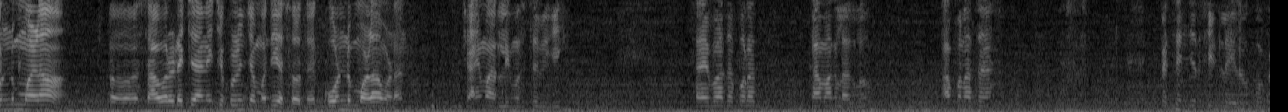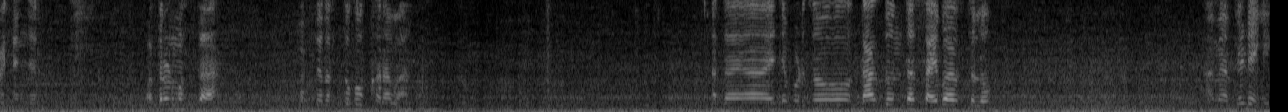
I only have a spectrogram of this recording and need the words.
कोंडमळा सावर्ड्याच्या आणि चिपळूणच्या मध्ये असं होतं. कोंडमळा म्हणून चाय मारली मस्तपैकी. साहेब आता परत कामाक लागलो. आपण आता पॅसेंजर सीटला येलो को पॅसेंजर. वातावरण मस्त फक्त रस्तो खूप खराब आहे. आता याच्या पुढचं तास दोन तास साहेब असतलो. आम्ही आपले डेली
